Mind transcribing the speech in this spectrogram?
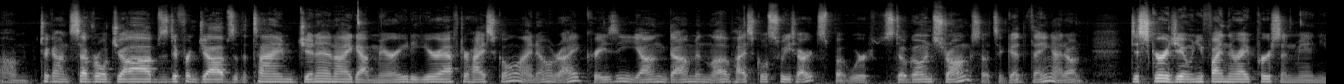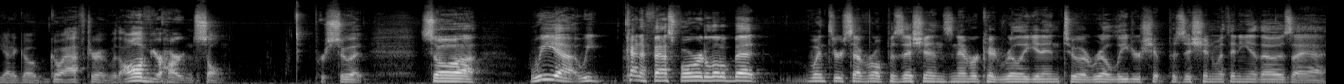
um, took on several jobs, different jobs at the time. Jenna and I got married a year after high school. I know, right? Crazy, young, dumb, in love, high school sweethearts, but we're still going strong, so it's a good thing. I don't discourage it when you find the right person, man. You got to go go after it with all of your heart and soul. Pursue it. So uh, we uh, we kind of fast forward a little bit went through several positions, never could really get into a real leadership position with any of those. I uh,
